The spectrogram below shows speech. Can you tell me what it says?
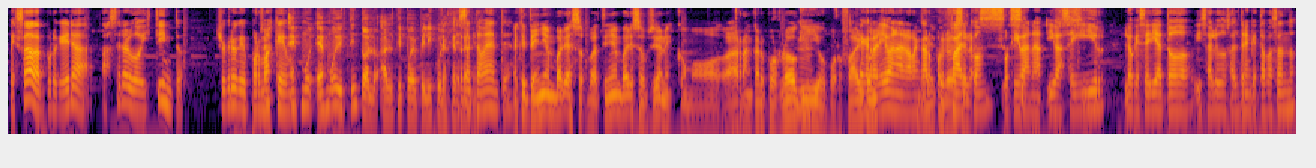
pesada porque era hacer algo distinto. Yo creo que por más que... Es muy, es muy distinto al, al tipo de películas que traen. Exactamente. Es que tenían varias tenían varias opciones, como arrancar por Loki Mm. o por Es que Falcon. en realidad iban a arrancar Eh, por Falcon, porque iban a, iba a seguir lo que sería todo, y saludos al tren que está pasando,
